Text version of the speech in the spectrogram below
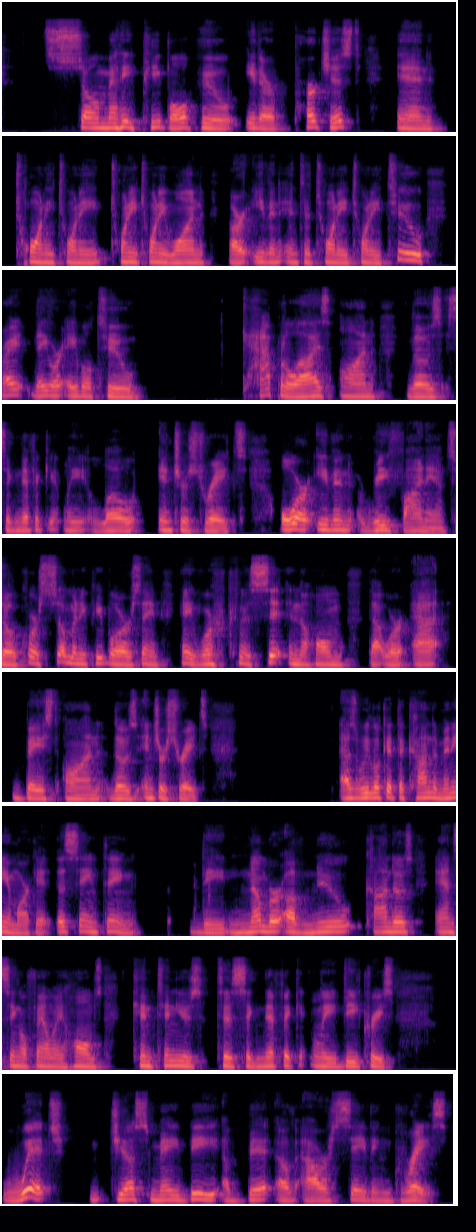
so many people who either purchased in 2020, 2021, or even into 2022, right? They were able to capitalize on those significantly low interest rates or even refinance. So, of course, so many people are saying, hey, we're going to sit in the home that we're at based on those interest rates. As we look at the condominium market, the same thing the number of new condos and single family homes continues to significantly decrease, which just may be a bit of our saving grace.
